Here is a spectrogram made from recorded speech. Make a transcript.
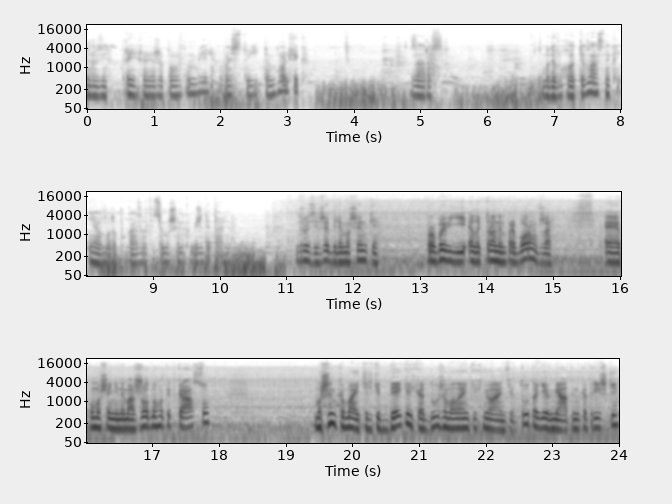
Друзі, приїхав я вже по автомобіль. Ось стоїть там гольфік. Зараз буде виходити власник, і я вам буду показувати цю машинку більш детально. Друзі, вже біля машинки. Пробив її електронним прибором вже. Е, По машині нема жодного підкрасу. Машинка має тільки декілька дуже маленьких нюансів. Тут є вм'ятинка трішки.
